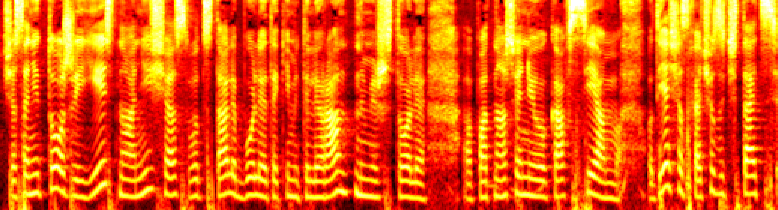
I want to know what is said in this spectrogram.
Сейчас они тоже есть, но они сейчас вот стали более такими толерантными, что ли, э, по отношению ко всем. Вот я сейчас хочу зачитать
